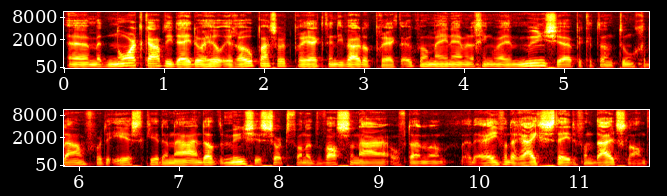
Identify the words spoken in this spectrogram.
uh, met Noordkaap, die deed door heel Europa een soort project. En die wou dat project ook wel meenemen. Dan gingen we in München, heb ik het dan toen gedaan, voor de eerste keer daarna. En dat München is een soort van het Wassenaar, of dan, dan een van de rijkste steden van Duitsland.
